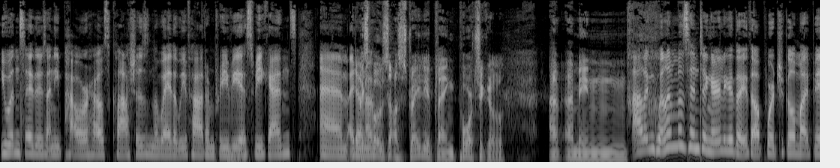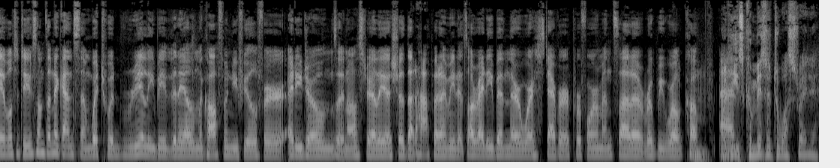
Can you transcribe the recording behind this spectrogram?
you wouldn't say there's any powerhouse clashes in the way that we've had on previous weekends. Um, I don't I know. suppose Australia playing Portugal. I, I mean, Alan Quinlan was hinting earlier that he thought Portugal might be able to do something against them, which would really be the nail in the coffin you feel for Eddie Jones in Australia should that happen. I mean, it's already been their worst ever performance at a Rugby World Cup. but And he's committed to Australia.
